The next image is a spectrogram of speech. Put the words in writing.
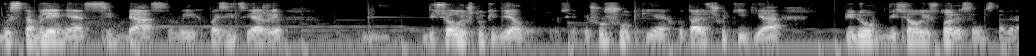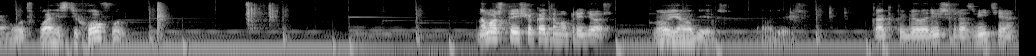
выставления себя, своих позиций, я же веселые штуки делаю. То есть я пишу шутки, я их пытаюсь шутить, я пилю веселые истории в Инстаграм. Вот в плане стихов, вот Но может ты еще к этому придешь. Ну, я надеюсь. Я надеюсь. Как ты говоришь, развитие,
